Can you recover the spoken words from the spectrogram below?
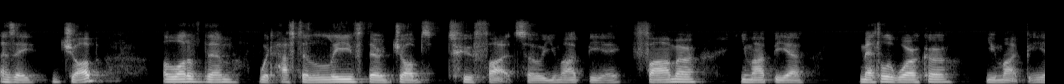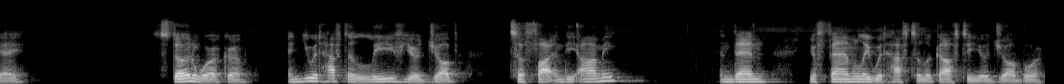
as a job, a lot of them would have to leave their jobs to fight. So you might be a farmer, you might be a metal worker, you might be a stone worker, and you would have to leave your job to fight in the army. And then your family would have to look after your job, or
